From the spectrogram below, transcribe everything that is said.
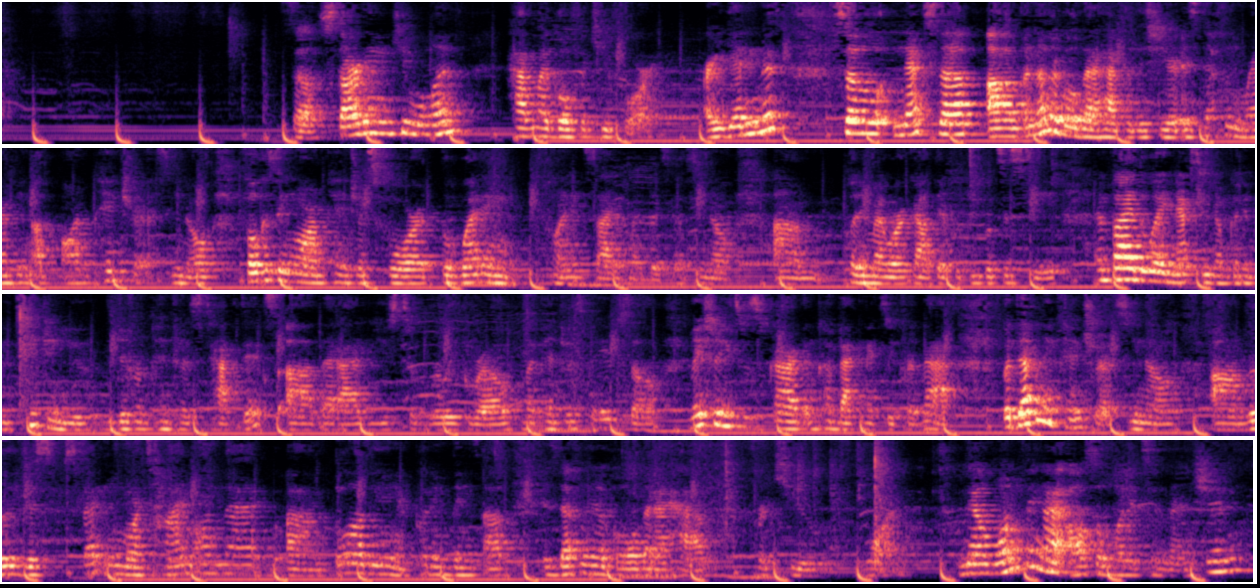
So starting in Q1, have my goal for Q4. Are you getting this? So next up, um, another goal that I have for this year is definitely ramping up on Pinterest, you know, focusing more on Pinterest for the wedding planning side of my business, you know, um, putting my work out there for people to see. And by the way, next week I'm gonna be teaching you the different Pinterest tactics uh, that I've used to really grow my Pinterest page. So make sure you subscribe and come back next week for that. But definitely Pinterest, you know, um, really just spending more time on that, um, blogging and putting things up is definitely a goal that I have for Q1. Now, one thing I also wanted to mention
